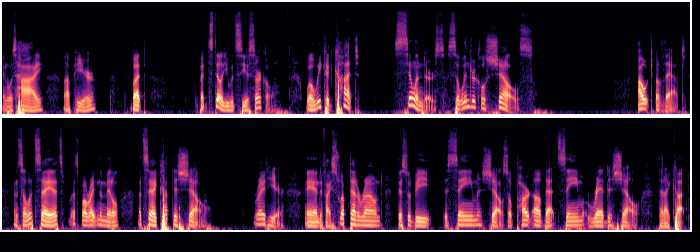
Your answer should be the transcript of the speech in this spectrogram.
and was high up here. But but still you would see a circle. Well we could cut cylinders cylindrical shells out of that. And so let's say that's that's about right in the middle. Let's say I cut this shell right here. And if I swept that around this would be the same shell so part of that same red shell that I cut.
